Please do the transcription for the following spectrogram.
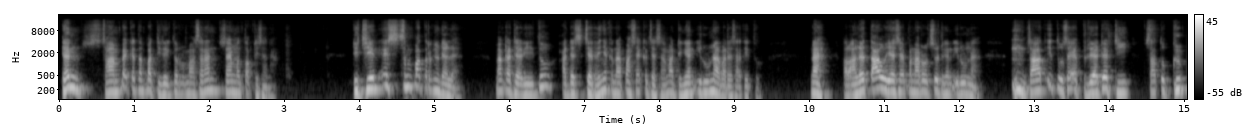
Dan sampai ke tempat direktur pemasaran, saya mentok di sana. Di JNS sempat terkendala. Maka dari itu ada sejarahnya kenapa saya kerjasama dengan Iruna pada saat itu. Nah, kalau Anda tahu ya, saya pernah roadshow dengan Iruna. saat itu saya berada di satu grup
